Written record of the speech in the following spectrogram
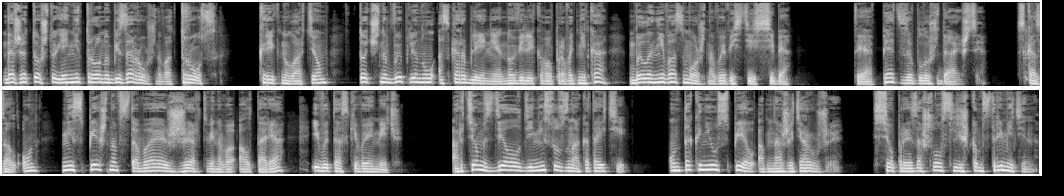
Даже то, что я не трону безоружного, трус!» Крикнул Артем точно выплюнул оскорбление, но великого проводника было невозможно вывести из себя. «Ты опять заблуждаешься», — сказал он, неспешно вставая с жертвенного алтаря и вытаскивая меч. Артем сделал Денису знак отойти. Он так и не успел обнажить оружие. Все произошло слишком стремительно.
